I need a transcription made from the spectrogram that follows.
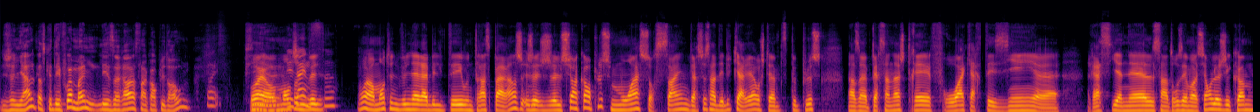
génial parce que des fois, même les erreurs, c'est encore plus drôle. Ouais. Puis, Ouais, euh, on Les montre gens une aiment ville- ça. Ouais, on montre une vulnérabilité ou une transparence. Je, je le suis encore plus moi sur scène versus en début de carrière où j'étais un petit peu plus dans un personnage très froid, cartésien, euh, rationnel, sans trop d'émotions. Là, j'ai comme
